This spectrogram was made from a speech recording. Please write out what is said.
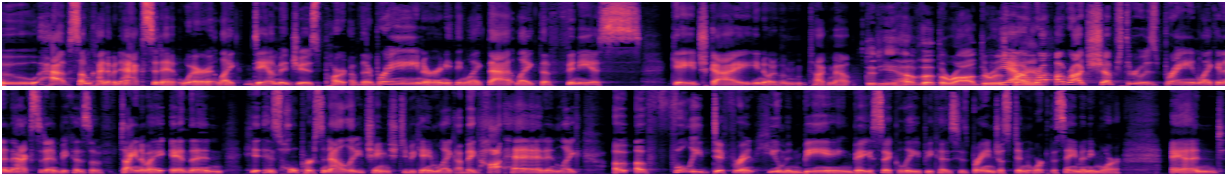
who have some kind of an accident where it like damages part of their brain or anything like that, like the Phineas Gage guy, you know what I'm talking about? Did he have the, the rod through his yeah, brain? a, ro- a rod shoved through his brain like in an accident because of dynamite, and then his whole personality changed. He became like a big hothead and like a, a fully different human being, basically, because his brain just didn't work the same anymore. And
